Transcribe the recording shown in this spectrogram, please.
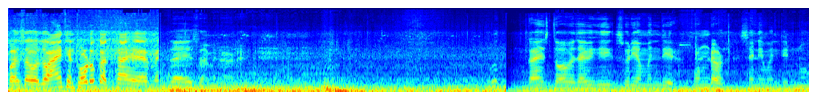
બસ હવે જો, અહીંથી થોડુંક જ થાય. જય સ્વામિનારાયણ. ગાઈસ તો હવે જાવી સૂર્ય મંદિર કુંડળ શનિ મંદિરનું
